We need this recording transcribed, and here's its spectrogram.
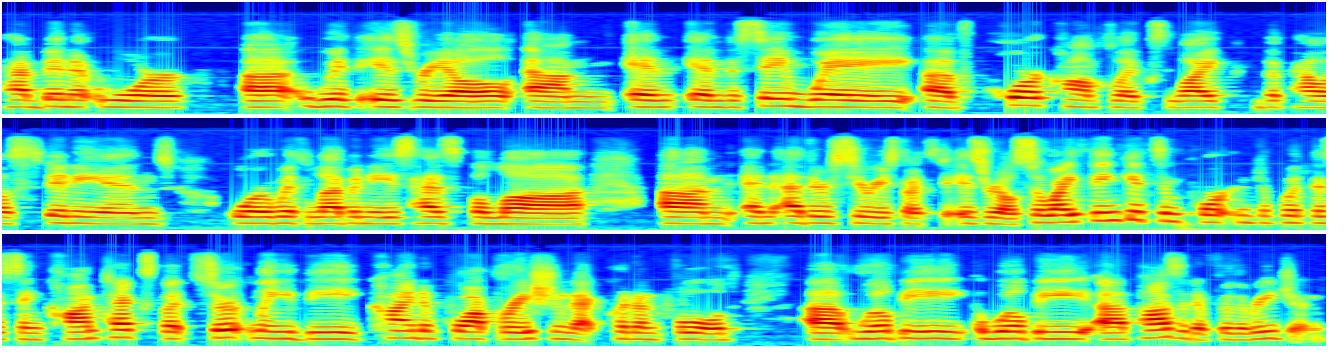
have been at war uh, with Israel um, in, in the same way of core conflicts like the Palestinians or with Lebanese Hezbollah um, and other serious threats to Israel. So I think it's important to put this in context, but certainly the kind of cooperation that could unfold uh, will be will be uh, positive for the region.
